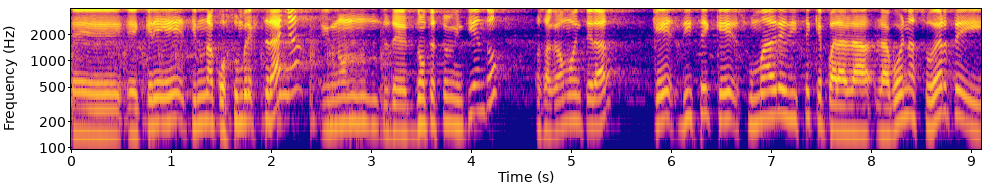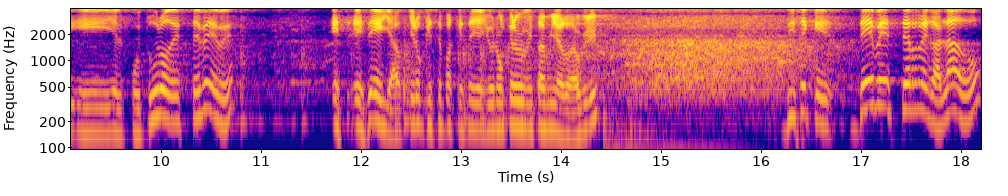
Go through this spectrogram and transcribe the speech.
eh, eh, cree, tiene una costumbre extraña, y no, no te estoy mintiendo, nos acabamos de enterar, que dice que su madre dice que para la, buena suerte y, y el futuro de este bebé, es, es ella. Quiero que sepas que es ella, yo no creo en esta mierda, ¿ok? Dice que debe ser regalado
